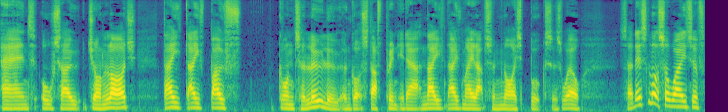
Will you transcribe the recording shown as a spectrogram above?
and also John Lodge. They they've both gone to Lulu and got stuff printed out, and they've they've made up some nice books as well. So there's lots of ways of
